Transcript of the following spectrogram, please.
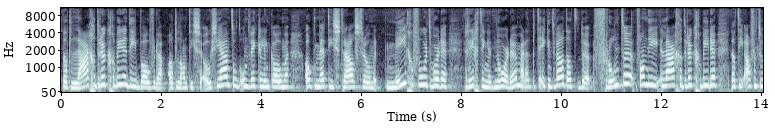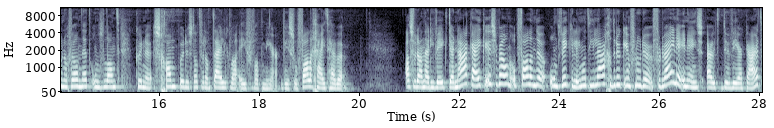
dat lage drukgebieden die boven de Atlantische Oceaan tot ontwikkeling komen, ook met die straalstromen meegevoerd worden richting het noorden. Maar dat betekent wel dat de fronten van die lage drukgebieden, dat die af en toe nog wel net ons land kunnen schampen. Dus dat we dan tijdelijk wel even wat meer wisselvalligheid hebben. Als we dan naar die week daarna kijken, is er wel een opvallende ontwikkeling. Want die lage drukinvloeden verdwijnen ineens uit de weerkaart.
